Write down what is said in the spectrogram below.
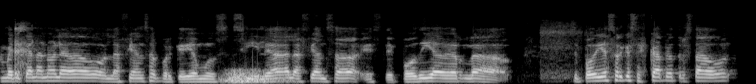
americana no le ha dado la fianza porque, digamos, si le da la fianza, este, podía haberla, se podía hacer que se escape a otro estado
